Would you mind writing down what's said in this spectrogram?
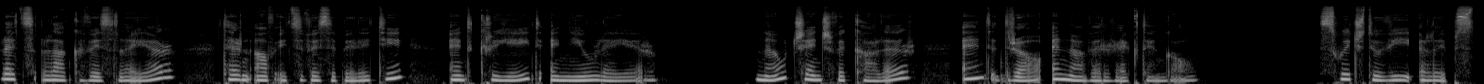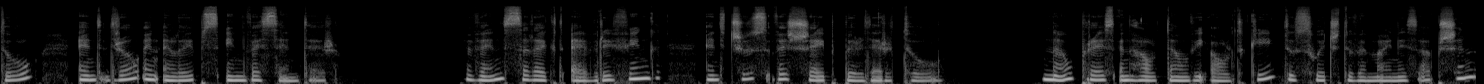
Let's lock this layer, turn off its visibility and create a new layer. Now change the color and draw another rectangle. Switch to the ellipse tool and draw an ellipse in the center. Then select everything and choose the Shape Builder tool. Now press and hold down the Alt key to switch to the minus option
